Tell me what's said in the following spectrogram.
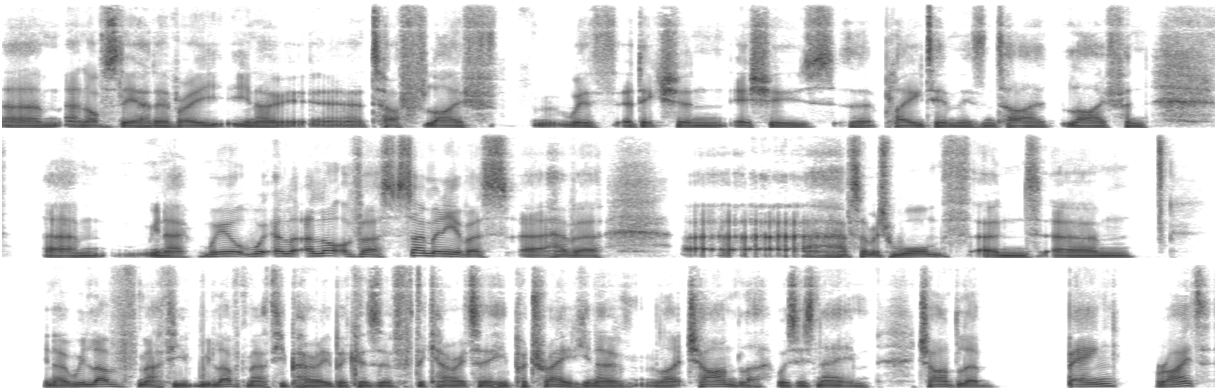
um, and obviously had a very you know uh, tough life with addiction issues that plagued him his entire life, and um, you know, we, we a lot of us, so many of us uh, have a uh, have so much warmth and. Um, you know, we love Matthew. We loved Matthew Perry because of the character he portrayed. You know, like Chandler was his name, Chandler Bing, right?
